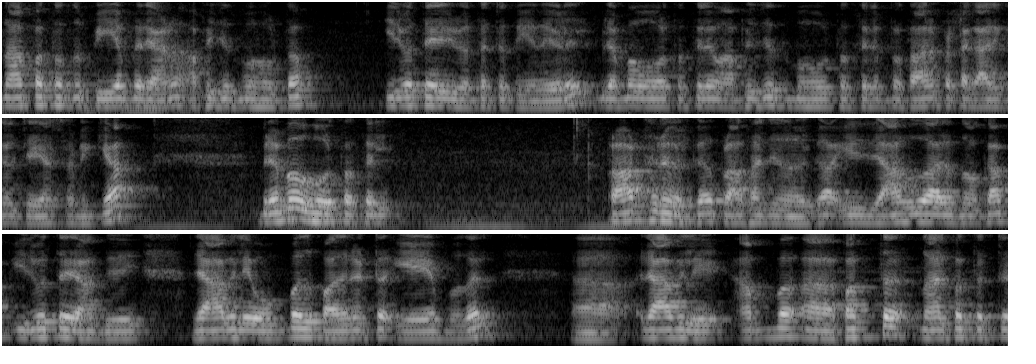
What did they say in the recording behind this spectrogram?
നാൽപ്പത്തൊന്ന് പി എം വരെയാണ് അഭിജിത്ത് മുഹൂർത്തം. ഇരുപത്തേഴ് ഇരുപത്തെട്ട് തീയതികളിൽ ബ്രഹ്മമുഹൂർത്തത്തിലും അഭിജിത് മുഹൂർത്തത്തിലും പ്രധാനപ്പെട്ട കാര്യങ്ങൾ ചെയ്യാൻ ശ്രമിക്കുക. ബ്രഹ്മമുഹൂർത്തത്തിൽ പ്രാർത്ഥനകൾക്ക് പ്രാധാന്യം നൽകുക. ഈ രാഹുകാലം നോക്കാം. ഇരുപത്തേഴാം തീയതി രാവിലെ ഒമ്പത് പതിനെട്ട് എ എം മുതൽ രാവിലെ അമ്പ പത്ത് നാൽപ്പത്തെട്ട്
